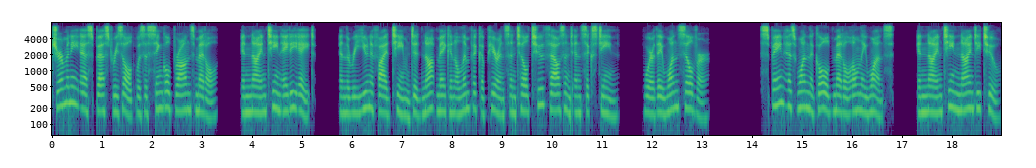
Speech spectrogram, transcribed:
Germany's best result was a single bronze medal, in 1988, and the reunified team did not make an Olympic appearance until 2016, where they won silver. Spain has won the gold medal only once, in 1992.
